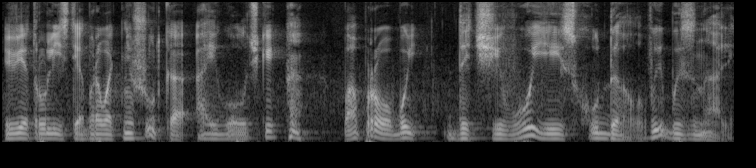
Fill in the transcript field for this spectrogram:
Ветру листья оборвать не шутка, а иголочки? Ха, попробуй. До чего я исхудал, вы бы знали.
